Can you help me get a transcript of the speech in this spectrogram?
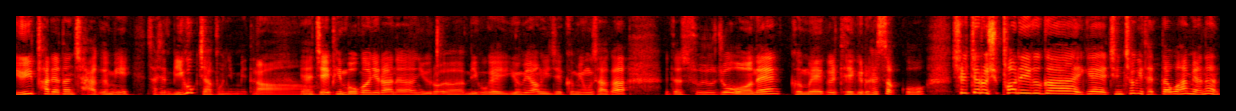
유입하려던 자금 자금이 사실 미국 자본입니다. 아. 예, JP 모건이라는 유로, 어, 미국의 유명 이제 금융사가 일단 수조 원의 금액을 대기로 했었고 실제로 슈퍼리그가 이게 진척이 됐다고 하면은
